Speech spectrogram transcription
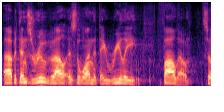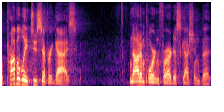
Uh, but then Zerubbabel is the one that they really follow. So, probably two separate guys. Not important for our discussion, but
